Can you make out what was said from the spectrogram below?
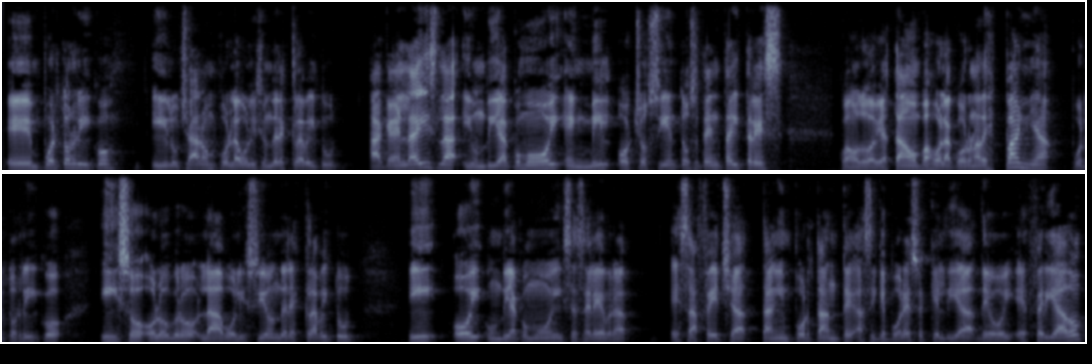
en Puerto Rico y lucharon por la abolición de la esclavitud acá en la isla. Y un día como hoy, en 1873, cuando todavía estábamos bajo la corona de España, Puerto Rico hizo o logró la abolición de la esclavitud. Y hoy, un día como hoy, se celebra esa fecha tan importante. Así que por eso es que el día de hoy es feriado.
